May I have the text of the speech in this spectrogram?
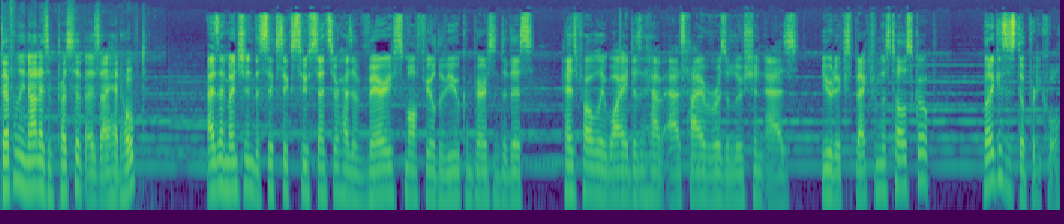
Definitely not as impressive as I had hoped. As I mentioned, the 662 sensor has a very small field of view comparison to this, hence probably why it doesn't have as high of a resolution as you would expect from this telescope, but I guess it's still pretty cool.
